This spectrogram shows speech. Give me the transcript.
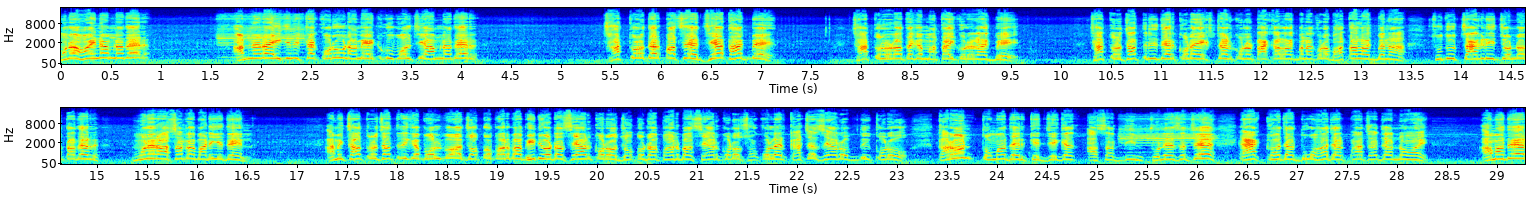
মনে হয় না আপনাদের? আপনারা এই জিনিসটা করুন, আমি এটুকু বলছি, আপনাদের ছাত্রদের পাশে যে থাকবে, ছাত্ররা থেকে মাথায় করে রাখবে। ছাত্রছাত্রীদের কোনো এক্সট্রা কোনো টাকা লাগবে না, কোনো ভাতা লাগবে না। শুধু চাকরির জন্য তাদের মনের আশাটা বাড়িয়ে দেন। আমি ছাত্রছাত্রীকে বলব, যত পারবা ভিডিওটা শেয়ার করো, যতটা পারবা শেয়ার করো, সকলের কাছে শেয়ার অবধি করো। কারণ তোমাদেরকে জেগে আসার দিন চলে এসেছে, এক হাজার, দু হাজার, পাঁচ হাজার নয়। আমাদের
